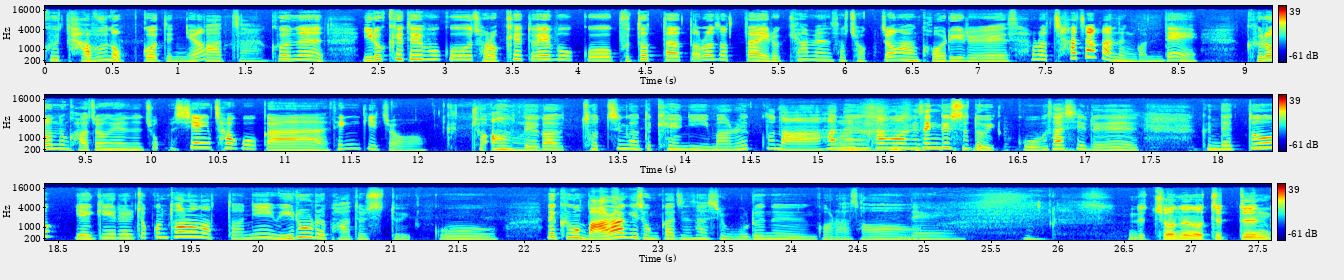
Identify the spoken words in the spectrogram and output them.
그 답은 없거든요. 맞아. 그거는 이렇게도 해보고 저렇게도 해보고 붙었다 떨어졌다 이렇게 하면서 적정한 거리를 서로 찾아가는 건데 그러는 과정에는 조금 시행착오가 생기죠. 그쵸. 아, 음. 내가 저 친구한테 괜히 이 말을 했구나 하는 상황이 생길 수도 있고 사실은. 근데 또 얘기를 조금 털어놨더니 위로를 받을 수도 있고. 근데 그건 말하기 전까지는 사실 모르는 거라서. 네. 근데 저는 어쨌든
